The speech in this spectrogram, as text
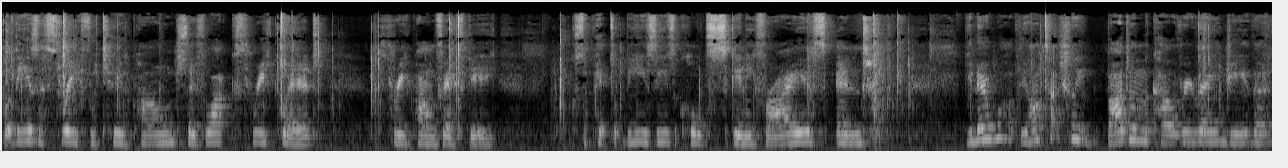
But these are three for two pounds. So for like three quid, three pound fifty. Because I picked up these. These are called skinny fries. And you know what? They aren't actually bad on the calorie range either.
